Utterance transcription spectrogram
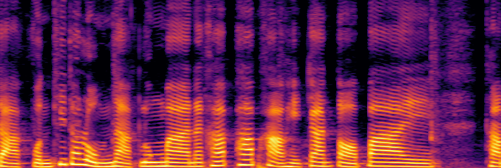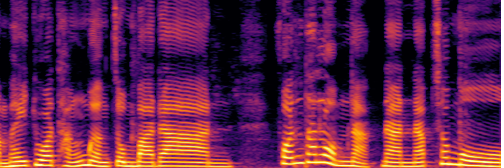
จากฝนที่ถล่มหนักลงมานะครับ ภาพข่าวเหตุการณ์ต่อไปทำให้ทั่วทั้งเมืองจมบาดาล ฝนถล่มหนักนานนับชั่วโมง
